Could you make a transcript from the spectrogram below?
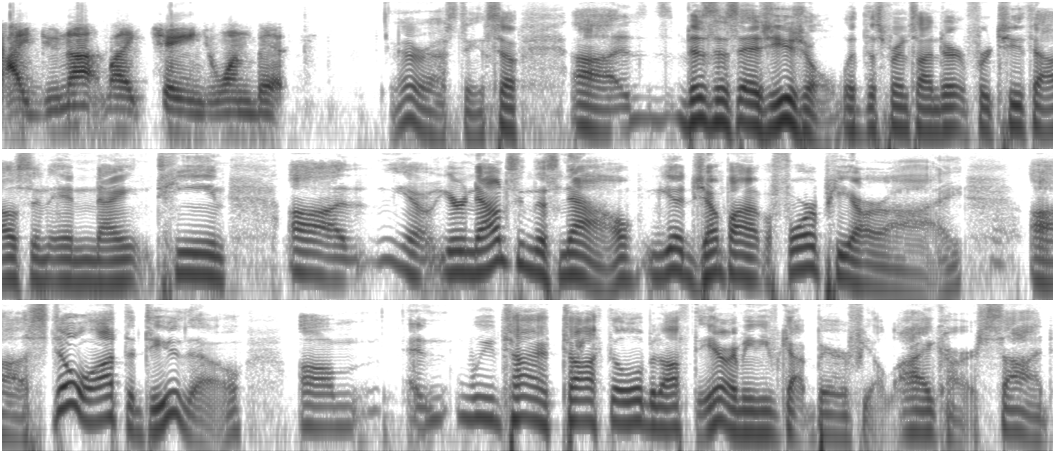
I do not like change one bit. Interesting. So, uh, business as usual with the sprints on dirt for 2019. Uh, you know, you're announcing this now. You got to jump on it before PRI. Uh, still a lot to do though. Um, and we t- talked a little bit off the air. I mean, you've got Baer Field, iCar, Sod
